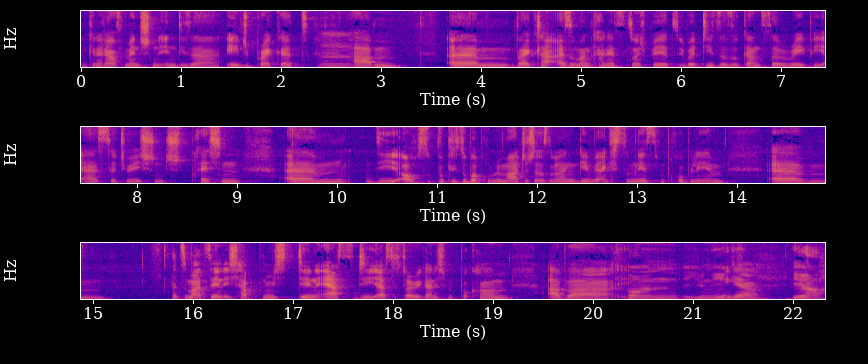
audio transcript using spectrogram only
generell auf Menschen in dieser Age Bracket mm. haben. Ähm, weil klar, also man kann jetzt zum Beispiel jetzt über diese ganze Rapey-Ass-Situation sprechen, ähm, die auch wirklich super problematisch ist und dann gehen wir eigentlich zum nächsten Problem. Ähm, jetzt mal erzählen, ich habe mich den erst, die erste Story gar nicht mitbekommen, aber... Von Unique? Ja. Ja,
